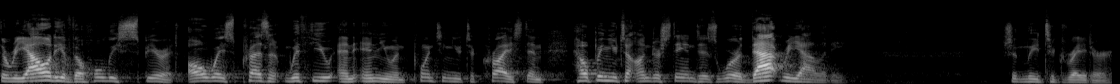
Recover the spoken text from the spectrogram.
The reality of the Holy Spirit always present with you and in you and pointing you to Christ and helping you to understand His Word. That reality should lead to greater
